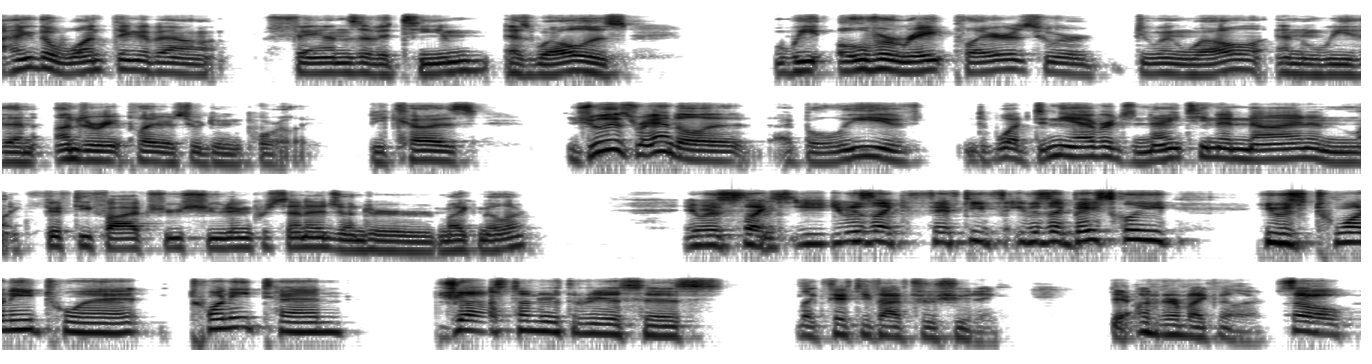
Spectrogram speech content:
I think the one thing about fans of a team as well is we overrate players who are doing well and we then underrate players who are doing poorly. Because Julius Randle, uh, I believe, what didn't he average 19 and 9 and like 55 true shooting percentage under Mike Miller? It was like he was like 50 he was like basically he was 20 20 2010 just under 3 assists like 55 true shooting. Yeah. Under Mike Miller. So,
